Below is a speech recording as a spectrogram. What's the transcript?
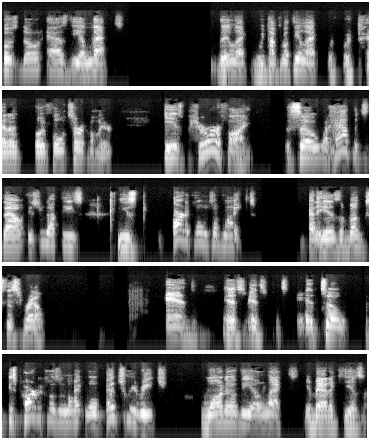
those known as the elect, the elect, we talked about the elect, we're, kind of going full circle here, is purified. So what happens now is you got these, these particles of light that is amongst this realm. And it's, it's, it's and so these particles of light will eventually reach one of the elect in Manichaeism.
